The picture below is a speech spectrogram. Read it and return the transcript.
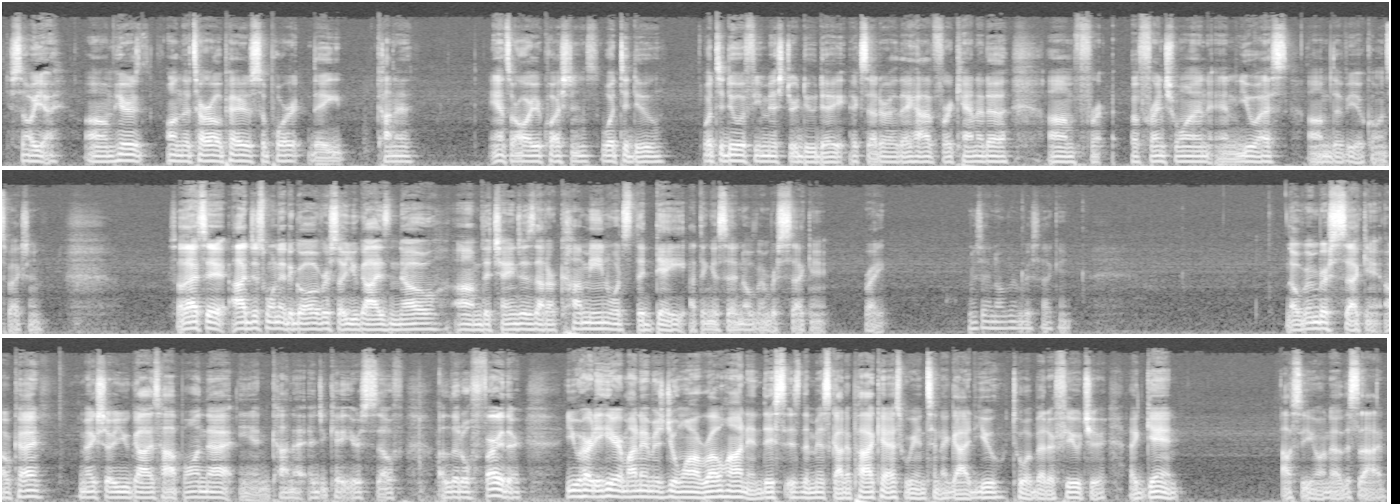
So yeah, um, here's on the Turo Payer support. They kind of answer all your questions, what to do, what to do if you missed your due date, etc. They have for Canada, um, for a French one, and U.S. Um, the vehicle inspection. So that's it. I just wanted to go over so you guys know um, the changes that are coming. What's the date? I think it said November 2nd, right? Was it November 2nd? November 2nd, okay? Make sure you guys hop on that and kind of educate yourself a little further. You heard it here. My name is Juwan Rohan, and this is the Misguided Podcast. We intend to guide you to a better future. Again, I'll see you on the other side.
